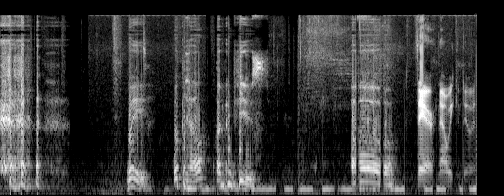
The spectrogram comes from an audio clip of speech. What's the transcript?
Wait, what the hell? I'm confused. Oh, There, now we can do it.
